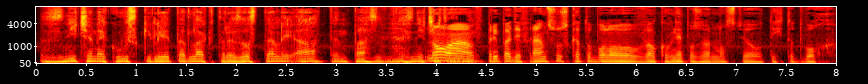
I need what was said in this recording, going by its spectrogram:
zničené kúsky lietadla, ktoré zostali a ten pás nezničiteľný. No a v prípade Francúzska to bolo veľkou nepozornosťou týchto dvoch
